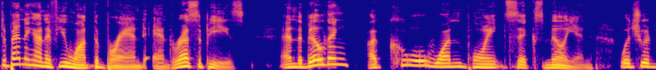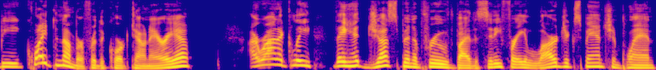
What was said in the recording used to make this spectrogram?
depending on if you want the brand and recipes. And the building, a cool 1.6 million, which would be quite the number for the Corktown area. Ironically, they had just been approved by the city for a large expansion plan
